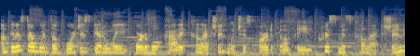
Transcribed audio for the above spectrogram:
I'm going to start with the Gorgeous Getaway Portable Palette Collection, which is part of a Christmas collection.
